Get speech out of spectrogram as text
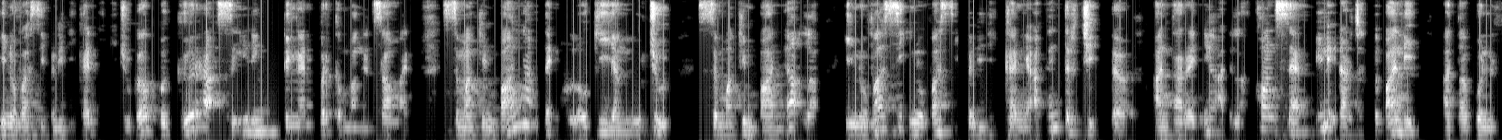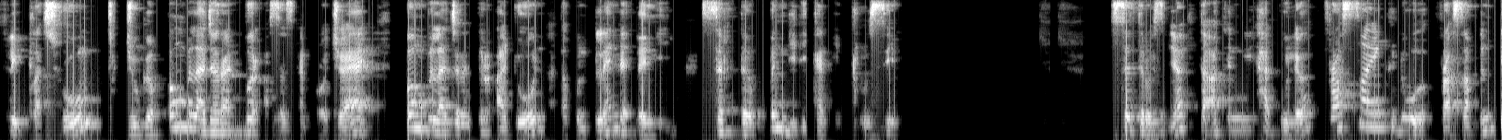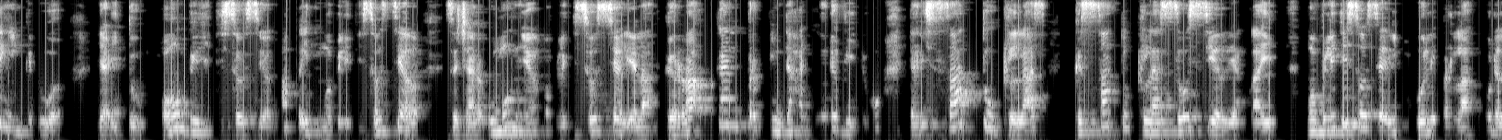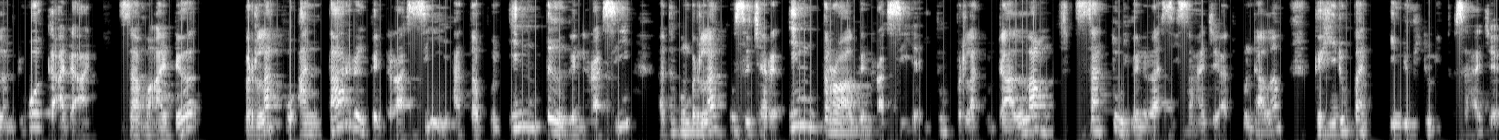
Inovasi pendidikan ini juga bergerak seiring dengan perkembangan zaman. Semakin banyak teknologi yang wujud, semakin banyaklah inovasi-inovasi pendidikan yang akan tercipta antaranya adalah konsep bilik darjah terbalik ataupun flip classroom, juga pembelajaran berasaskan projek, pembelajaran teradun ataupun blended learning serta pendidikan inklusif. Seterusnya, kita akan lihat pula frasa yang kedua, frasa penting yang kedua iaitu mobiliti sosial. Apa itu mobiliti sosial? Secara umumnya, mobiliti sosial ialah gerakan perpindahan individu dari satu kelas ke satu kelas sosial yang lain. Mobiliti sosial ini boleh berlaku dalam dua keadaan. Sama ada berlaku antara generasi ataupun intergenerasi ataupun berlaku secara intragenerasi iaitu berlaku dalam satu generasi sahaja ataupun dalam kehidupan individu itu sahaja.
